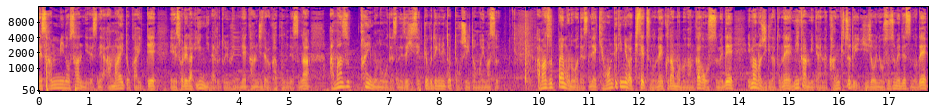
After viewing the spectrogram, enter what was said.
ね、酸味の酸にですね甘いと書いて、えー、それが陰になるというふうにね漢字では書くんですが甘酸っぱいものをですねぜひ積極的にとってほしいと思います。甘酸っぱいものはですね基本的には季節のね果物なんかがおすすめで今の時期だとねみかんみたいな柑橘類非常におすすめですので、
